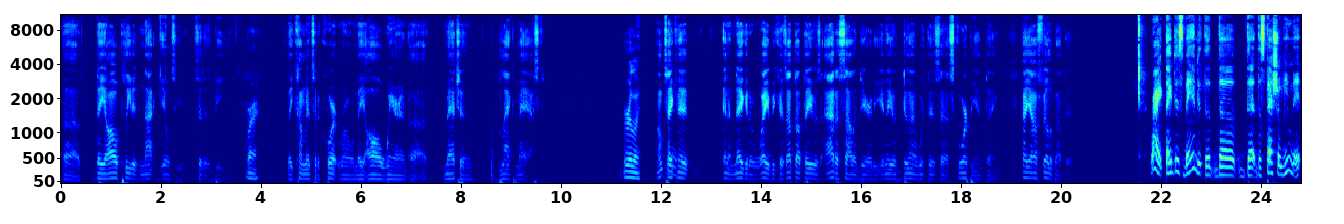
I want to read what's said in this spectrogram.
uh, they all pleaded not guilty to this beating. Right. They come into the courtroom, they all wearing uh, matching black mask. Really. I'm taking it in a negative way because I thought they was out of solidarity and they were done with this uh, scorpion thing. How y'all feel about that? Right. They disbanded the the the, the special unit.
